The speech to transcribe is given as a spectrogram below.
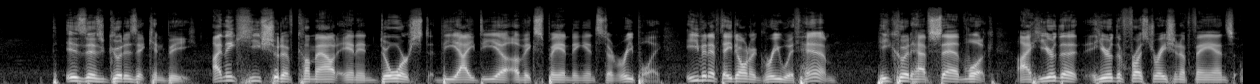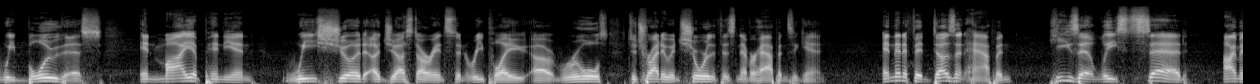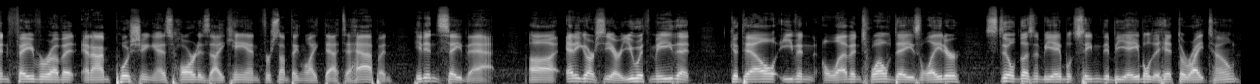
is as good as it can be. I think he should have come out and endorsed the idea of expanding instant replay. Even if they don't agree with him, he could have said, "Look, I hear the hear the frustration of fans. We blew this. In my opinion, we should adjust our instant replay uh, rules to try to ensure that this never happens again." And then if it doesn't happen, he's at least said, "I'm in favor of it and I'm pushing as hard as I can for something like that to happen." He didn't say that. Uh, Eddie Garcia, are you with me that Goodell, even 11, 12 days later, still doesn't be able seem to be able to hit the right tone?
